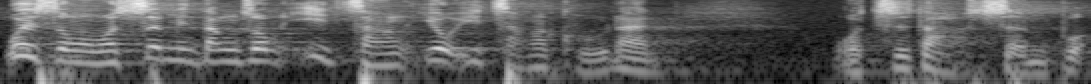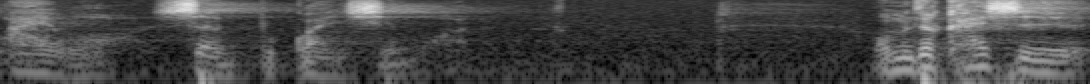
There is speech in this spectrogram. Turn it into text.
为什么我生命当中一场又一场的苦难？我知道神不爱我，神不关心我。我们就开始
